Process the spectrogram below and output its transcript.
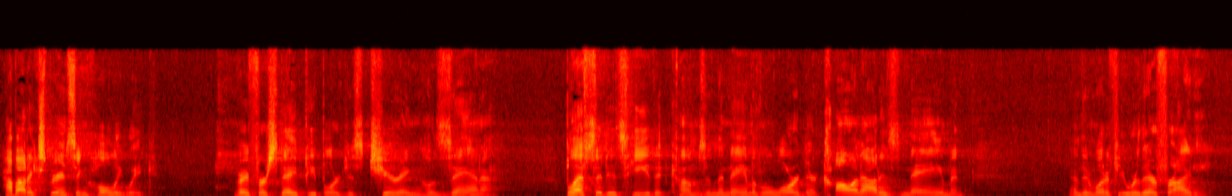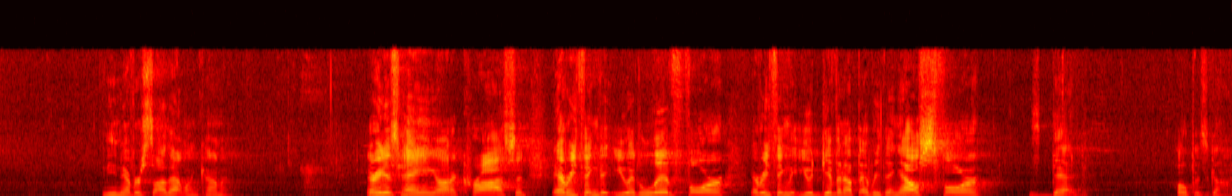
how about experiencing Holy Week? Very first day, people are just cheering, Hosanna. Blessed is he that comes in the name of the Lord. And they're calling out his name. And, and then, what if you were there Friday? And you never saw that one coming. There he is hanging on a cross, and everything that you had lived for, everything that you had given up everything else for, is dead. Hope is gone.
